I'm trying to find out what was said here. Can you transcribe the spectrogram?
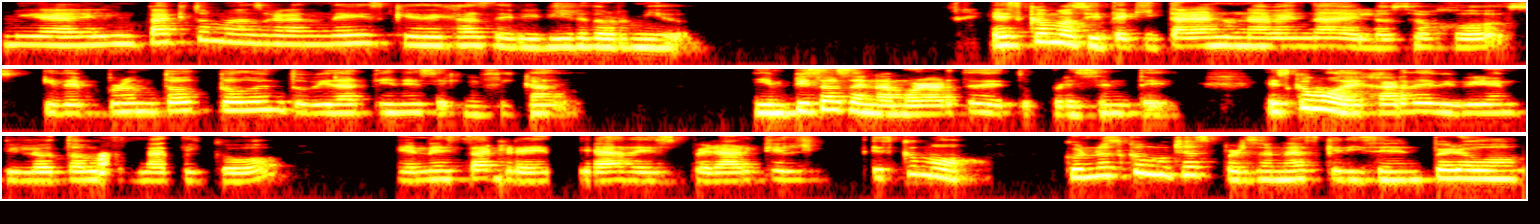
Mira, el impacto más grande es que dejas de vivir dormido. Es como si te quitaran una venda de los ojos y de pronto todo en tu vida tiene significado y empiezas a enamorarte de tu presente. Es como dejar de vivir en piloto automático, en esta creencia de esperar que el... Es como, conozco muchas personas que dicen, pero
